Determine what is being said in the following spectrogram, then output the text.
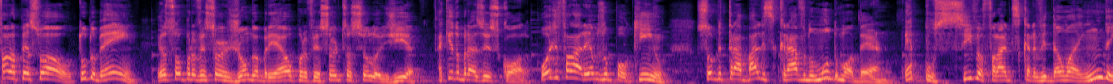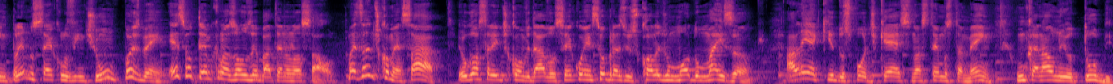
Fala pessoal, tudo bem? Eu sou o professor João Gabriel, professor de Sociologia, aqui do Brasil Escola. Hoje falaremos um pouquinho sobre trabalho escravo no mundo moderno. É possível falar de escravidão ainda em pleno século XXI? Pois bem, esse é o tema que nós vamos debater na nossa aula. Mas antes de começar, eu gostaria de convidar você a conhecer o Brasil Escola de um modo mais amplo. Além aqui dos podcasts, nós temos também um canal no YouTube,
